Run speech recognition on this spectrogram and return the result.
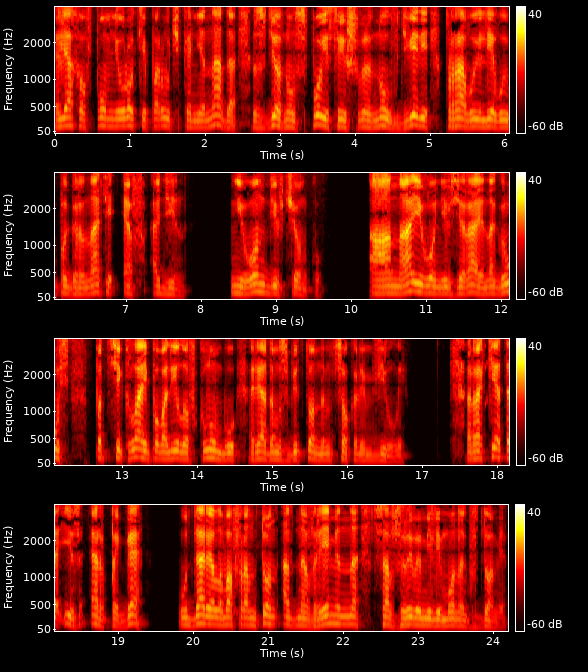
Ляхов, помня уроки поручика «не надо», сдернул с пояса и швырнул в двери правую и левую по гранате F1. Не он девчонку, а она его, невзирая на груз, подсекла и повалила в клумбу рядом с бетонным цоколем виллы. Ракета из РПГ ударила во фронтон одновременно со взрывами лимонок в доме.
